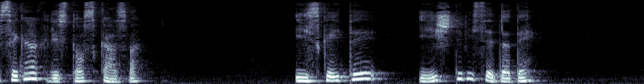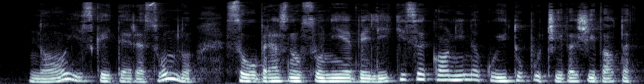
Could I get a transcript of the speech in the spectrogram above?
Сега Христос казва Искайте и ще ви се даде. Но искайте разумно, съобразно с уния велики закони, на които почива животът.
